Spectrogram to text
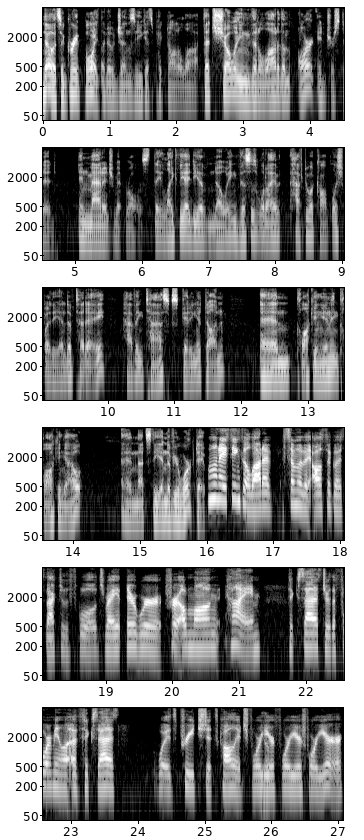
No, it's a great point. I know Gen Z gets picked on a lot. That's showing that a lot of them aren't interested in management roles. They like the idea of knowing this is what I have to accomplish by the end of today, having tasks, getting it done, and clocking in and clocking out. And that's the end of your workday. Well, and I think a lot of some of it also goes back to the schools, right? There were for a long time success or the formula of success was preached at college four Yep. year, four year, four year.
